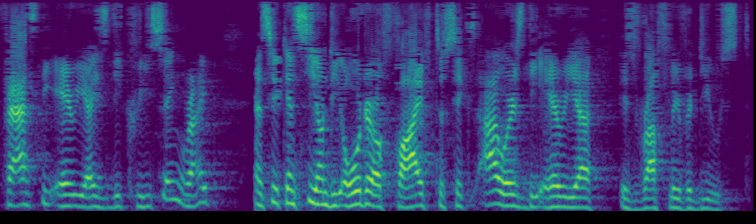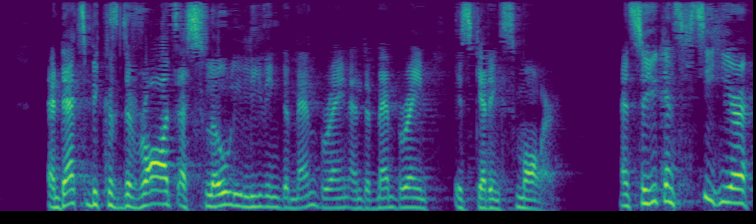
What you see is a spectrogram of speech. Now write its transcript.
fast the area is decreasing, right? And so you can see on the order of five to six hours, the area is roughly reduced. And that's because the rods are slowly leaving the membrane and the membrane is getting smaller. And so you can see here,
